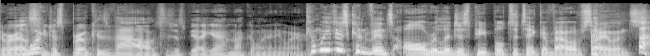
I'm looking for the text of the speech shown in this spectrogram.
or else What- he just broke his vow to just be like, yeah, I'm not going anywhere. can we just convince all religious people to take a vow of silence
